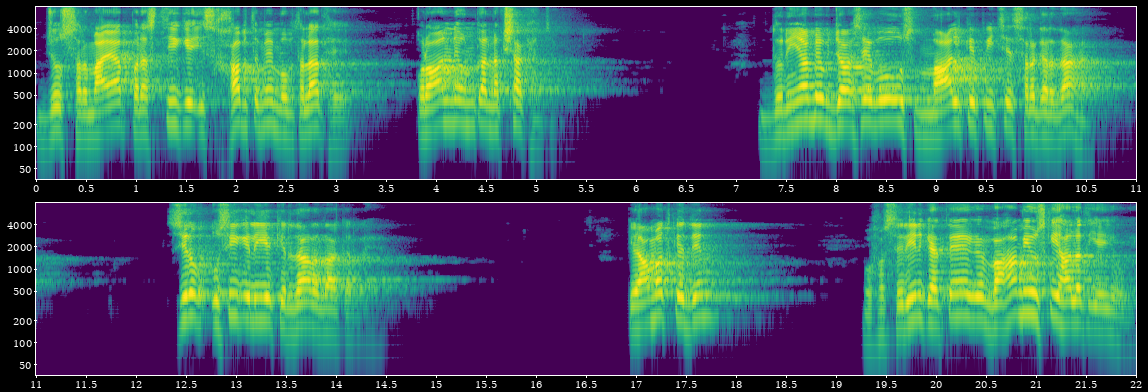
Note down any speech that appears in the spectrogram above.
جو سرمایہ پرستی کے اس خبت میں مبتلا تھے، قرآن نے ان کا نقشہ کھینچا۔ دنیا میں جیسے وہ اس مال کے پیچھے سرگرداں ہیں، صرف اسی کے لیے کردار ادا کر رہے ہیں۔ قیامت کے دن مفسرین کہتے ہیں کہ وہاں بھی اس کی حالت یہی ہوگی۔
